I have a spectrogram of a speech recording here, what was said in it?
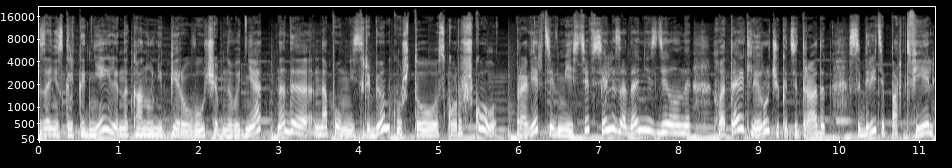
За несколько дней или накануне первого учебного дня надо напомнить ребенку, что скоро в школу. Проверьте вместе, все ли задания сделаны, хватает ли ручек и тетрадок, соберите портфель.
